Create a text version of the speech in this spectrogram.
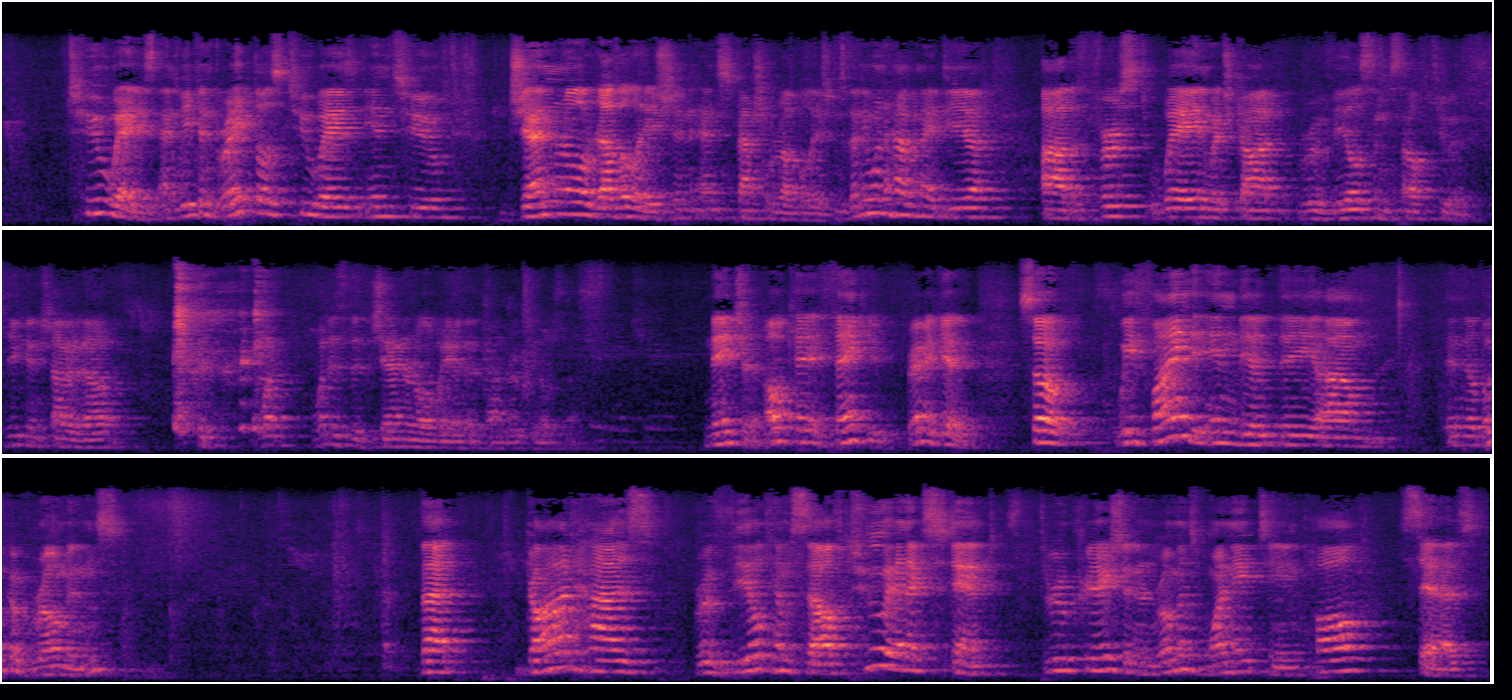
Two ways. And we can break those two ways into general revelation and special revelation. Does anyone have an idea uh, the first way in which God reveals himself to us? You can shout it out what, what is the general way that God reveals us? Nature. Nature. Okay, thank you. Very good. So we find in the, the, um, in the book of Romans that God has revealed himself to an extent through creation. In Romans 1:18, Paul says,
